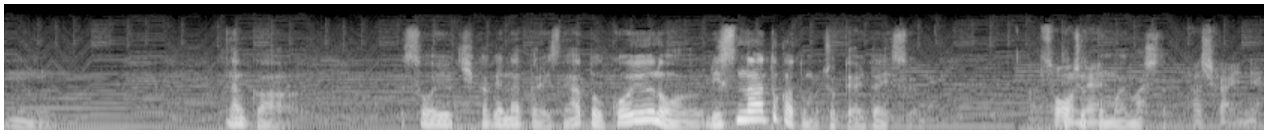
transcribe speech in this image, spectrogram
うんなんか、そういうきっかけになったらいいですね。あと、こういうのをリスナーとかともちょっとやりたいですよね。そうちょっと思ね。いました。確かにね。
